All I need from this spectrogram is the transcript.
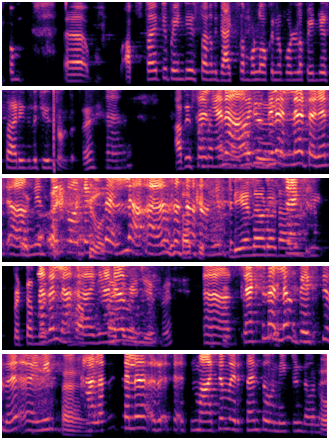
ഇപ്പം അബ്സ്ട്രാക്ട് പെയിന്റേഴ്സ് അങ്ങനെ ജാക്സൺ ബുള്ളോക്കിനെ പോലുള്ള പെയിന്റേഴ്സ് ആ രീതിയിൽ ചെയ്തിട്ടുണ്ട്. അതേസമയം ഞാൻ ആ ഒരു നമുക്ക് ഇതിലല്ല കേട്ടോ ഞാൻ അങ്ങനത്തെ അതല്ല ഞാൻ അബ്സ്ട്രാക്ഷൻ അല്ല ഉദ്ദേശിച്ചത്. ഐ മീൻ കളർ ചില മാറ്റം വരുത്താൻ തോന്നിയിട്ടുണ്ടോ ഓ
